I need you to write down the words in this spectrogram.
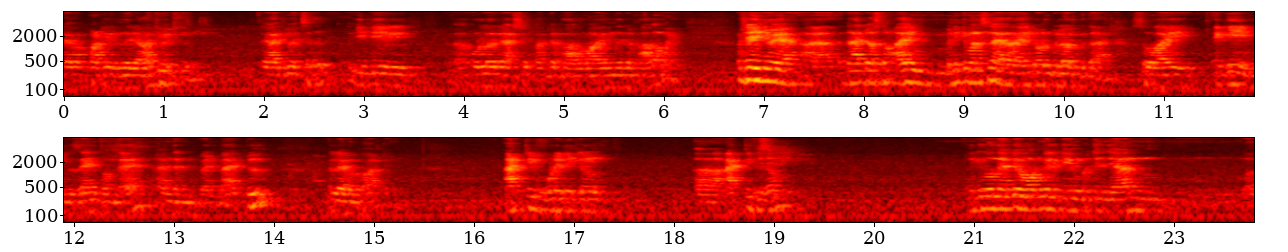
ലേബർ പാർട്ടിയിൽ നിന്ന് രാജിവെച്ചിരുന്നു. രാജിവെച്ചത് ഇന്ത്യയിൽ ഉള്ള ഒരു രാഷ്ട്രീയ പാർട്ടിയുടെ ഭാഗമായതിന്റെ ഭാഗമായി. പക്ഷേ ഇനി ദാറ്റ് വാസ് ഐ എനിക്ക് മനസ്സിലായത് I don't belong to that so I again resign from the and then when back to labour party active political activism എനിക്ക് തോന്നുന്നു എന്റെ ഓർമ്മയിൽ കുറിച്ച് ഞാൻ ആ,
